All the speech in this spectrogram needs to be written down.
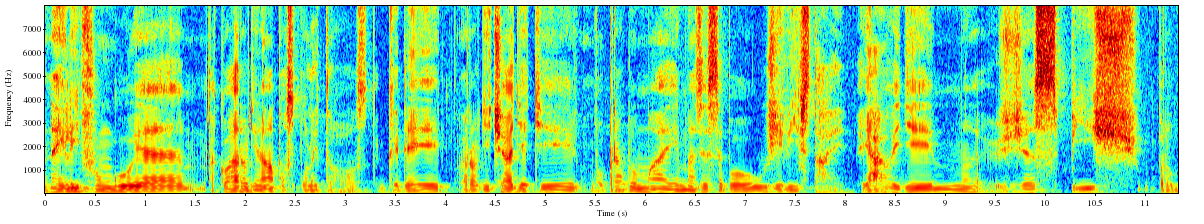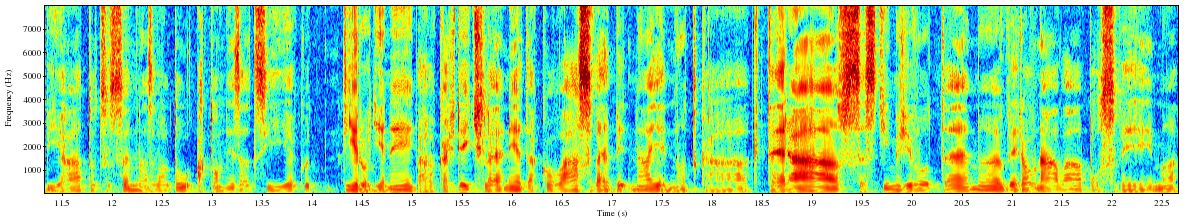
nejlíp funguje taková rodinná pospolitost, kdy rodiče a děti opravdu mají mezi sebou živý vztahy. Já vidím, že spíš probíhá to, co jsem nazval tou atomizací jako té rodiny. Každý člen je taková svébytná jednotka, která se s tím životem vyrovnává po svým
